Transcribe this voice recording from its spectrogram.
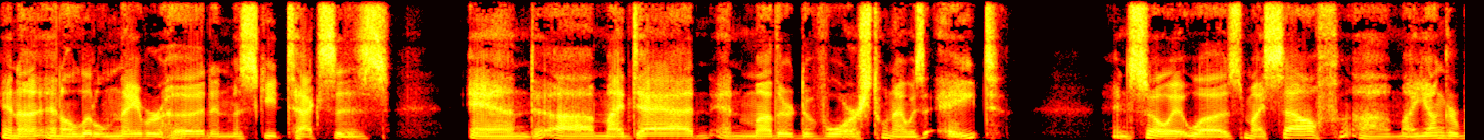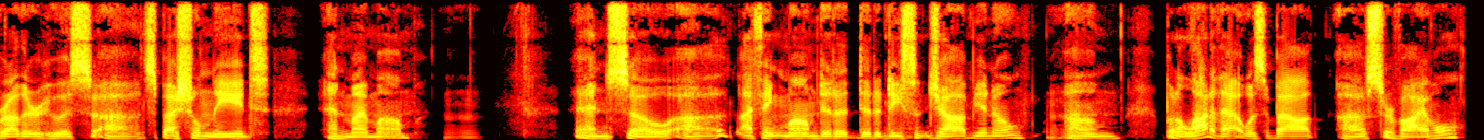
in a in a little neighborhood in Mesquite, Texas, and uh, my dad and mother divorced when I was eight, and so it was myself, uh, my younger brother who has uh, special needs, and my mom. Mm-hmm. And so uh, I think mom did a did a decent job, you know. Mm-hmm. Um, but a lot of that was about uh, survival.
